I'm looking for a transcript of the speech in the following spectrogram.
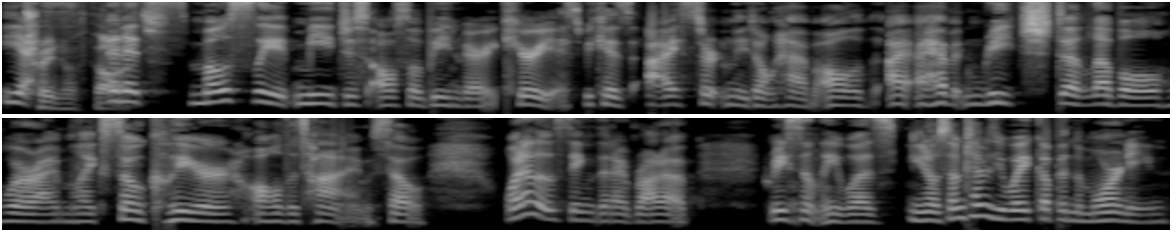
Yes. train of thoughts. And it's mostly me just also being very curious because I certainly don't have all of, I, I haven't reached a level where I'm like so clear all the time. So one of those things that I brought up recently was, you know, sometimes you wake up in the morning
